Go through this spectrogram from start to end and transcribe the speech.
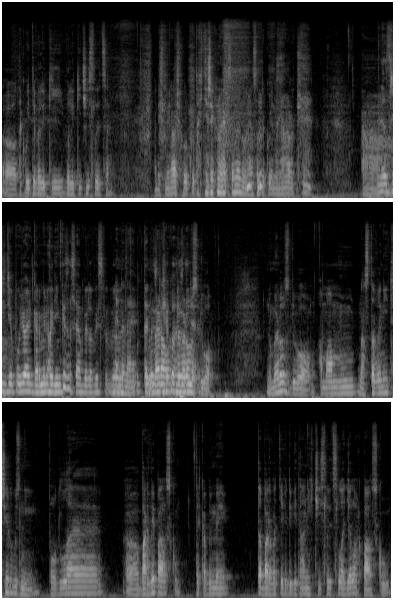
uh, takový ty veliký, veliký číslice. A když mi dáš chvilku, tak ti řeknu, jak se jmenuje. Já jsem takový nenáročný. A... Měl jsi říct, že používáš Garmin hodinky zase a bylo by bylo ne, ne, ne. takhle Numeral, jako Numerals Duo. Numerals Duo a mám nastavený tři různý podle uh, barvy pásku, tak aby mi ta barva těch digitálních číslic leděla k pásku.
